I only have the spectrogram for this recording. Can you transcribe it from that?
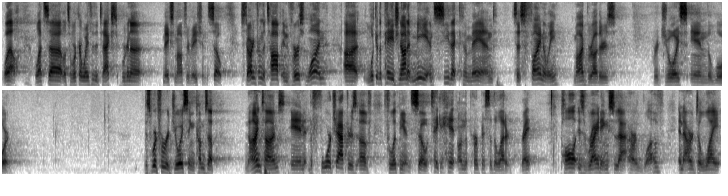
Well, let's, uh, let's work our way through the text. We're going to make some observations. So, starting from the top in verse 1, uh, look at the page, not at me, and see that command it says, Finally, my brothers, rejoice in the Lord. This word for rejoicing comes up nine times in the four chapters of Philippians. So take a hint on the purpose of the letter, right? Paul is writing so that our love and our delight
